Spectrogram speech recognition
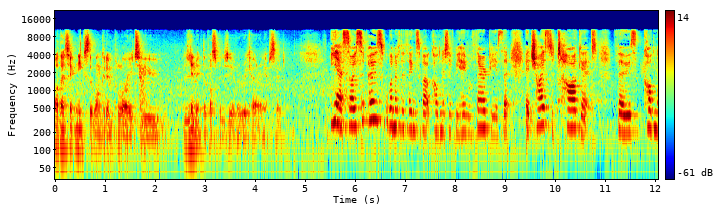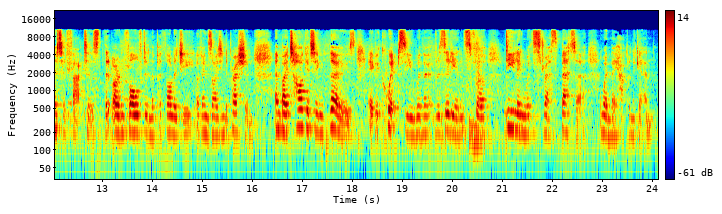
Are there techniques that one could employ to limit the possibility of a recurring episode? Yes, so I suppose one of the things about cognitive behavioral therapy is that it tries to target those cognitive factors that are involved in the pathology of anxiety and depression. And by targeting those, it equips you with a resilience for dealing with stress better when they happen again.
